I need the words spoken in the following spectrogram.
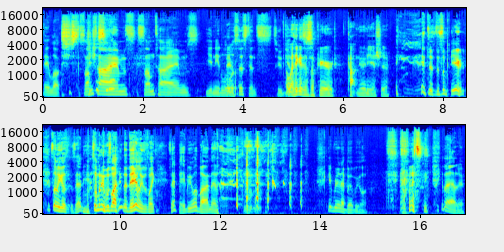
Hey, look. Did you see that? Sometimes, sometimes you need a little Baby- assistance to. Get Oh, I think it disappeared. Continuity issue. it just disappeared. Somebody goes, "Is that?" Somebody who was watching the dailies was like, "Is that baby oil behind that?" Get rid of that baby oil. Get that out of there.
